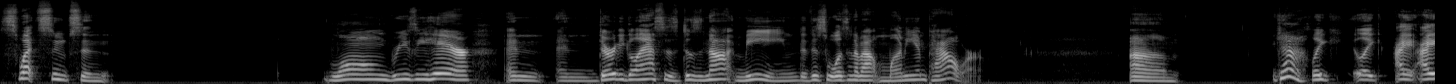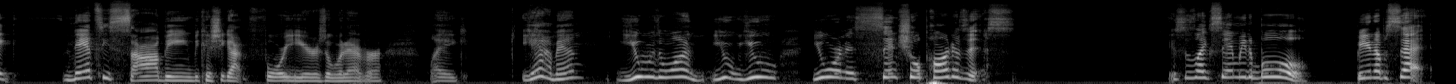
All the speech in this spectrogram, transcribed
sweatsuits and long greasy hair and and dirty glasses does not mean that this wasn't about money and power. Um yeah like like i i nancy sobbing because she got four years or whatever like yeah man you were the one. You you you were an essential part of this. This is like sammy the bull being upset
